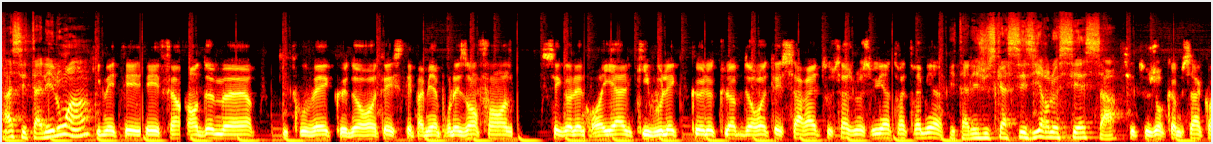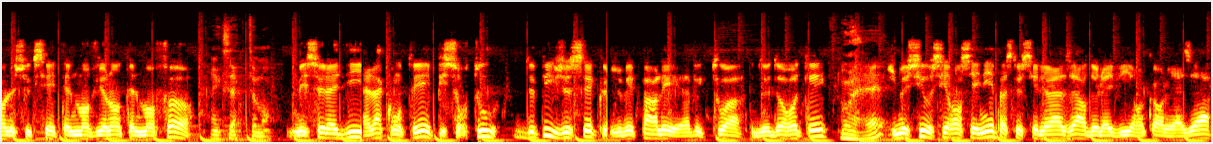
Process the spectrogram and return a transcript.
Ah, c'est allé loin, hein Qui mettaient des fins en demeure, qui trouvaient que Dorothée, c'était pas bien pour les enfants. Ségolène Royal qui voulait que le club Dorothée s'arrête, tout ça, je me souviens très très bien. Est allé jusqu'à saisir le CSA. C'est toujours comme ça quand le succès est tellement violent, tellement fort. Exactement. Mais cela dit, elle a compté, et puis surtout, depuis que je sais que je vais parler avec toi de Dorothée, Ouais. je me suis aussi renseigné parce que c'est le hasard de la vie, encore le hasard.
